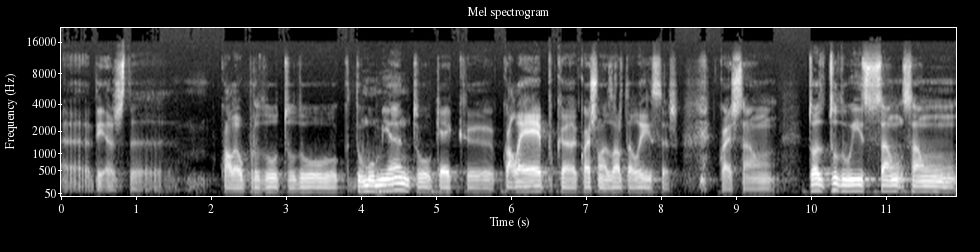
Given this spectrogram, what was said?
Eh, desde qual é o produto do, do momento, o que é que, qual é a época, quais são as hortaliças, quais são. Todo, tudo isso são, são,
